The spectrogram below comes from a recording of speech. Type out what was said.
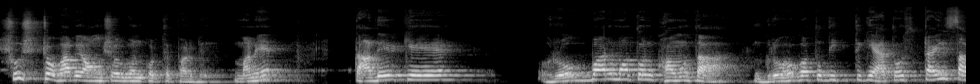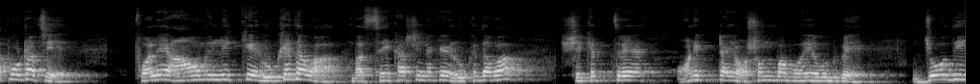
সুষ্ঠুভাবে অংশগ্রহণ করতে পারবে। মানে তাদেরকে রোববার মতন ক্ষমতা গ্রহগত দিক থেকে এতটাই সাপোর্ট আছে, ফলে আওয়ামী লীগকে রুখে দেওয়া বা শেখ হাসিনাকে রুখে দেওয়া সেক্ষেত্রে অনেকটাই অসম্ভব হয়ে উঠবে যদি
